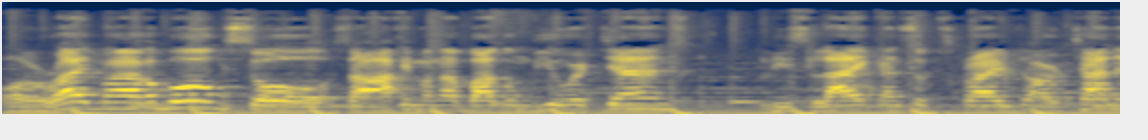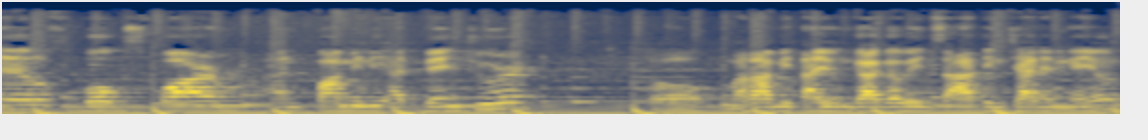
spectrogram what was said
Alright mga kabog, so sa aking mga bagong viewers dyan, please like and subscribe to our channels, Bog's Farm and Family Adventure. So marami tayong gagawin sa ating channel ngayon.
